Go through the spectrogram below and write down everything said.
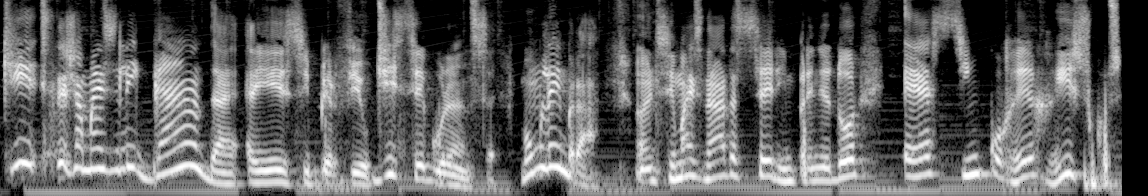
que esteja mais ligada a esse perfil de segurança. Vamos lembrar, antes de mais nada, ser empreendedor é sim correr riscos.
